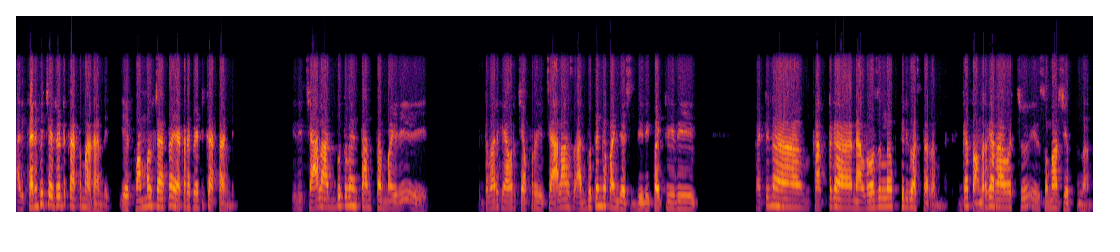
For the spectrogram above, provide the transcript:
అది కనిపించేటట్టు కట్టమాకండి. ఏ కొమ్మలు చేత ఎక్కడ పెట్టి కట్టండి. ఇది చాలా అద్భుతమైన తంతమ్మ ఇది. ఇంతవరకు ఎవరు చెప్పరు. ఇది చాలా అద్భుతంగా పనిచేస్తుంది. ఇది పట్టి ఇది కట్టిన కరెక్ట్గా నెల రోజుల్లోపు తిరిగి వస్తారన్నమాట ఇంకా తొందరగా రావచ్చు ఇది సుమారు చెప్తున్నాను.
